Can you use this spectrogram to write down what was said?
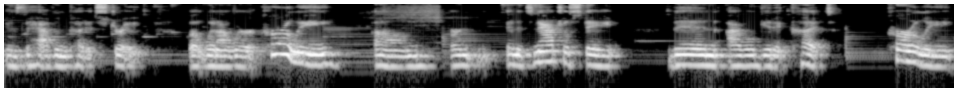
is to have them cut it straight. But when I wear it curly um, or in its natural state, then I will get it cut curly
